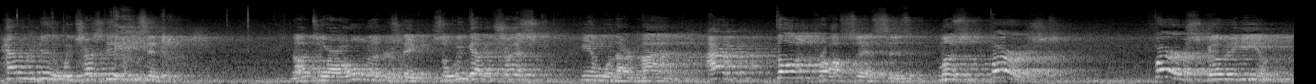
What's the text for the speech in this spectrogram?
How do we do that? We trust Him. He said, not to our own understanding. So we've got to trust Him with our mind. Our thought processes must first, first go to Him.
